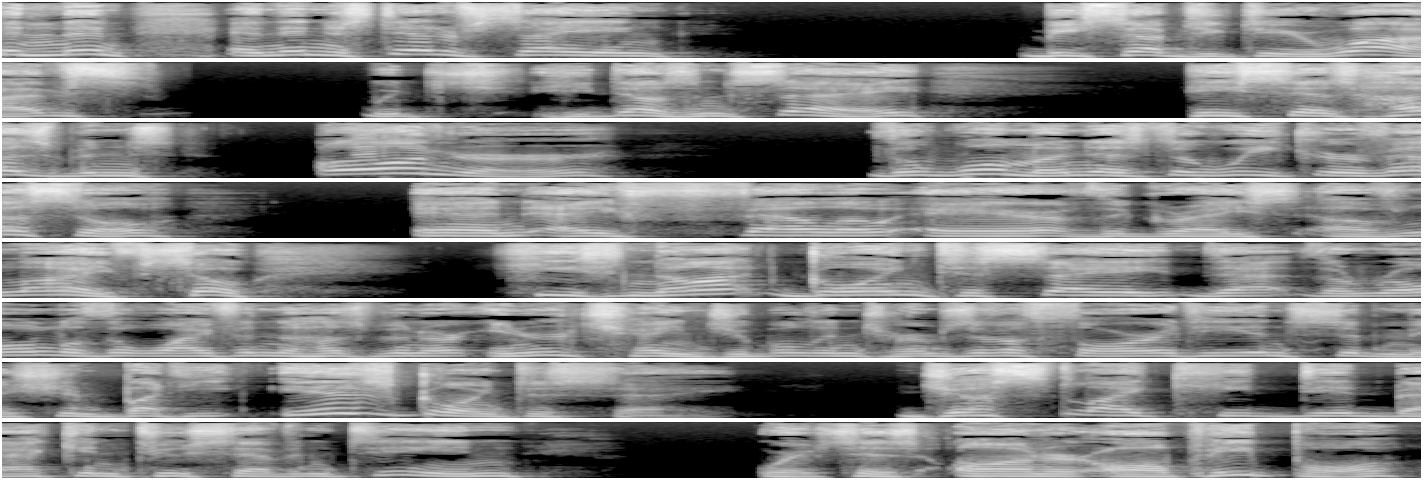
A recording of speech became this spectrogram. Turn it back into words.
And then, and then instead of saying, be subject to your wives, which he doesn't say, he says, husbands, honor the woman as the weaker vessel and a fellow heir of the grace of life. So he's not going to say that the role of the wife and the husband are interchangeable in terms of authority and submission, but he is going to say, just like he did back in 217, where it says honor all people,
